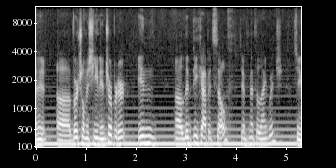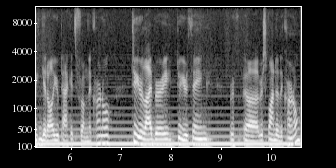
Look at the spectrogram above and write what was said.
a uh, virtual machine interpreter in libpcap itself to implement the language. So you can get all your packets from the kernel to your library, do your thing, re uh, respond to the kernel.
